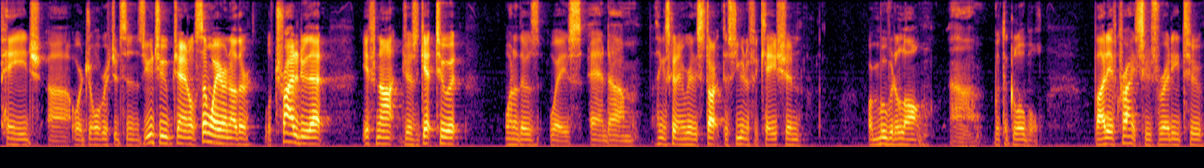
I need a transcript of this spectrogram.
page uh, or Joel Richardson's YouTube channel, some way or another. We'll try to do that. If not, just get to it one of those ways. And um, I think it's going to really start this unification or move it along uh, with the global body of Christ who's ready to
